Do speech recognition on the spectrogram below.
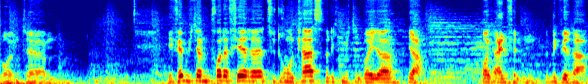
Und ähm, ich werde mich dann vor der Fähre zu Drum und Cast, würde ich mich dann wieder, ja, bei euch einfinden. Dann bin ich wieder da.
